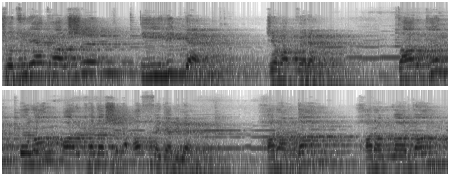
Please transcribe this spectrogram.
kötülüğe karşı iyilikle cevap veren, dargın olan arkadaşını affedebilen, haramdan, haramlardan,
